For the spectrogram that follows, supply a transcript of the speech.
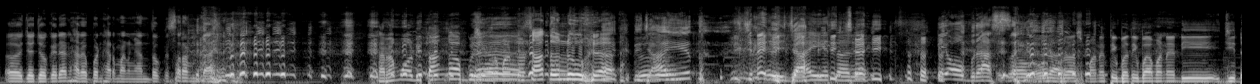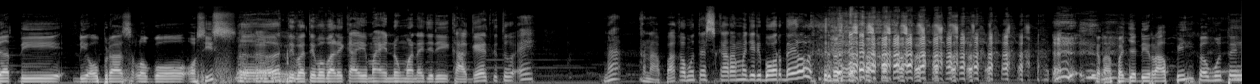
eh, jojogedan harapan Herman ngantuk serem kan. Karena mau ditangkap gue si Herman kan. Satu tundu udah. Dijahit. Dijahit tadi. Diobras. Obras mana tiba-tiba mana di jidat di di obras logo OSIS. Eh, tiba-tiba balik ke imah indung mana jadi kaget gitu. Eh, Nak, kenapa kamu teh sekarang mah jadi bordel? Kenapa jadi rapi kamu teh?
